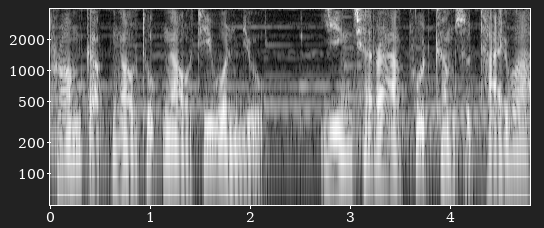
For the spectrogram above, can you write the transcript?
พร้อมกับเงาทุกเงาที่วนอยู่ หญิงชราพูดคำสุดท้ายว่า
